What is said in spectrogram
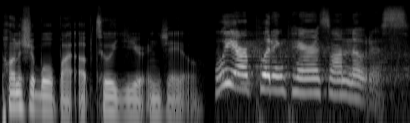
punishable by up to a year in jail. We are putting parents on notice.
